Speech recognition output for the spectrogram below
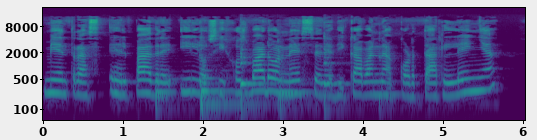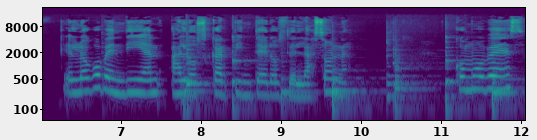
mientras el padre y los hijos varones se dedicaban a cortar leña que luego vendían a los carpinteros de la zona. Como ves,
